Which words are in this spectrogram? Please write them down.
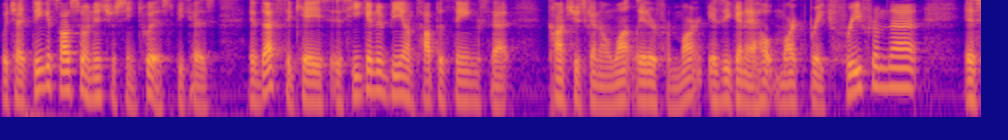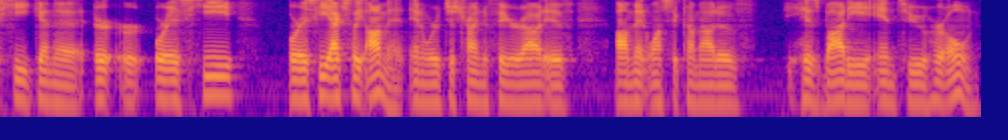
which I think is also an interesting twist because if that's the case, is he going to be on top of things that Khonshu is going to want later from Mark? Is he going to help Mark break free from that? Is he gonna or, or or is he or is he actually Ammit and we're just trying to figure out if Ammit wants to come out of his body into her own?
